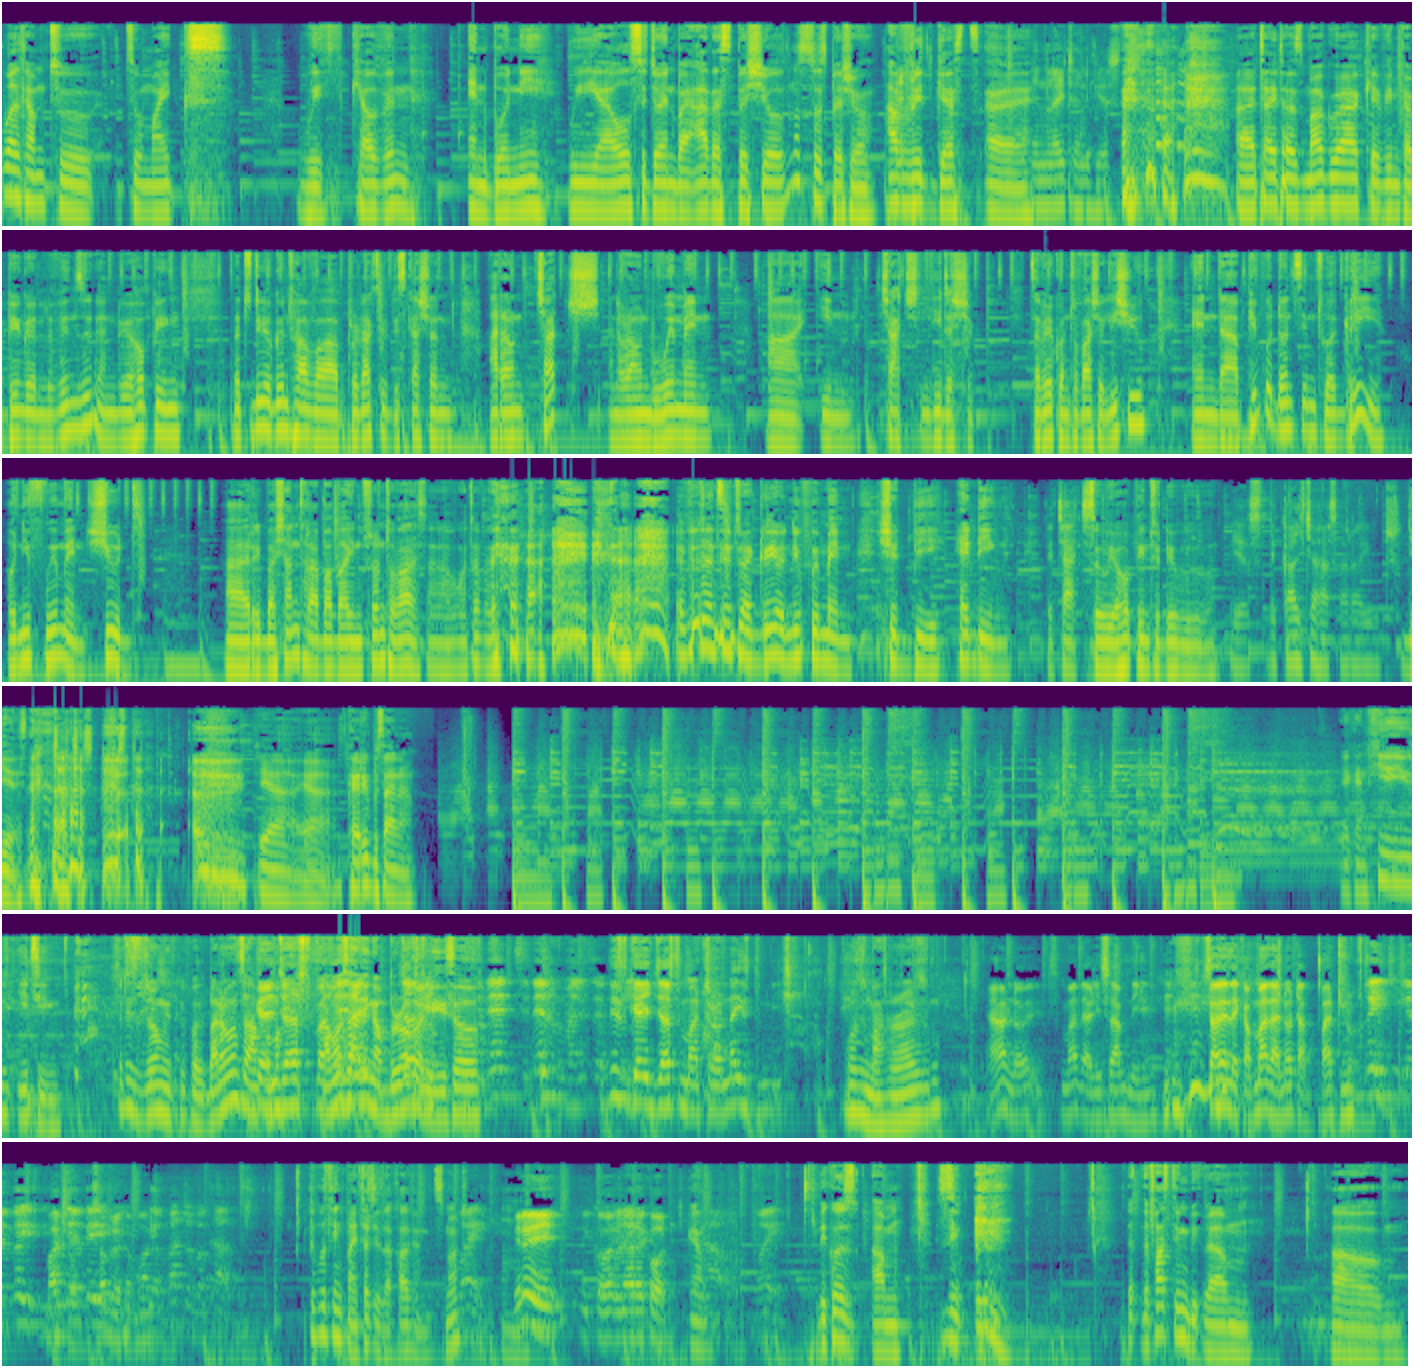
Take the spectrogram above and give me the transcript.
Welcome to to Mike's with Kelvin and Bonnie. We are also joined by other special, not so special, average guests, uh, Enlightened guests. uh, Titus Magua, Kevin Kapingo, and Luvinzu, and we're hoping that today we're going to have a productive discussion around church and around women uh, in church leadership. It's a very controversial issue, and uh, people don't seem to agree on if women should uh, Ribashantara Baba in front of us, or whatever. People don't seem to agree on if women should be heading the church. So we are hoping today we will. yes, the culture has arrived. Yes. yeah, yeah. Karibu sana. I can hear you eating. What is wrong with people? But I'm also, I'm, I'm, just I'm also having a just- broccoli, so. This guy just matronized me. What's my racism? I don't know, it's motherly something. Sounded like a mother, not a patron. Wait, you get paid. Matron, get paid. something like a You matron. part of a cult. People think my church is a cult and it's not. Why? You know, we go in a record. Yeah. How? Why? because um see the, the first thing um um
